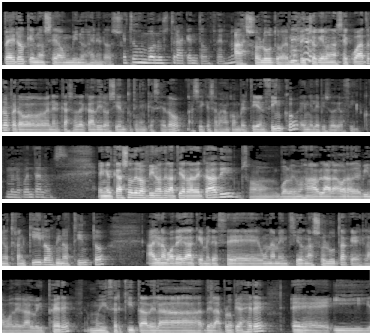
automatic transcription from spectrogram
pero que no sea un vino generoso. Esto es un bonus track entonces, ¿no? Absoluto. Hemos dicho que van a ser cuatro, pero en el caso de Cádiz, lo siento, tienen que ser dos, así que se van a convertir en cinco en el episodio cinco. Bueno, cuéntanos. En el caso de los vinos de la tierra de Cádiz, son, volvemos a hablar ahora de vinos tranquilos, vinos tintos. Hay una bodega que merece una mención absoluta, que es la bodega Luis Pérez, muy cerquita de la, de la propia Jerez. eh, y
